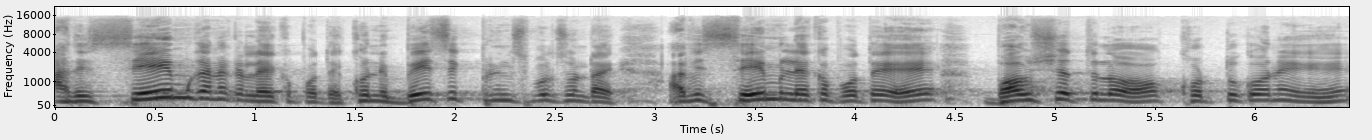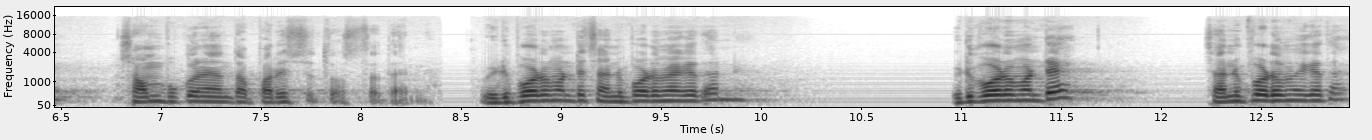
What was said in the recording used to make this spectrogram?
అది సేమ్ కనుక లేకపోతే కొన్ని బేసిక్ ప్రిన్సిపల్స్ ఉంటాయి అవి సేమ్ లేకపోతే భవిష్యత్తులో కొట్టుకొని చంపుకునేంత పరిస్థితి వస్తుందండి. విడిపోవడం అంటే చనిపోవడమే కదండి? విడిపోవడం అంటే చనిపోవడమే కదా?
